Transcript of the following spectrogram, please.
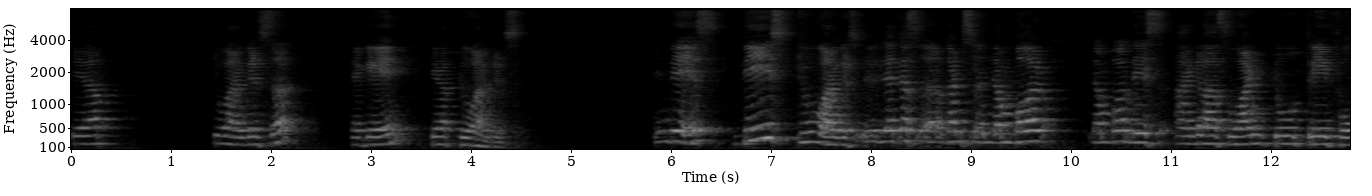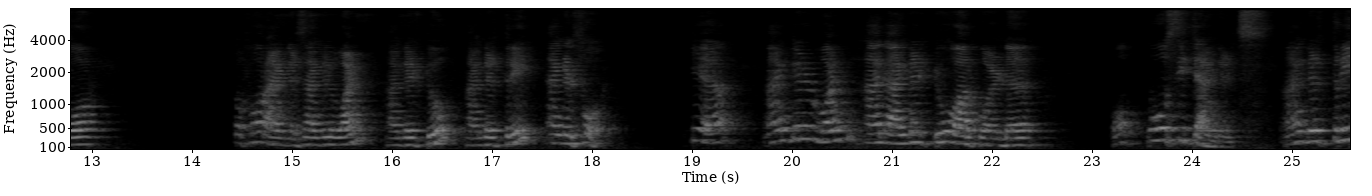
here two angles again here two angles. In this these two angles let us uh, number number this angle as 1 2 3 4 so four angles angle 1 angle 2 angle 3 angle 4 here angle 1 and angle 2 are called uh, opposite angles angle 3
